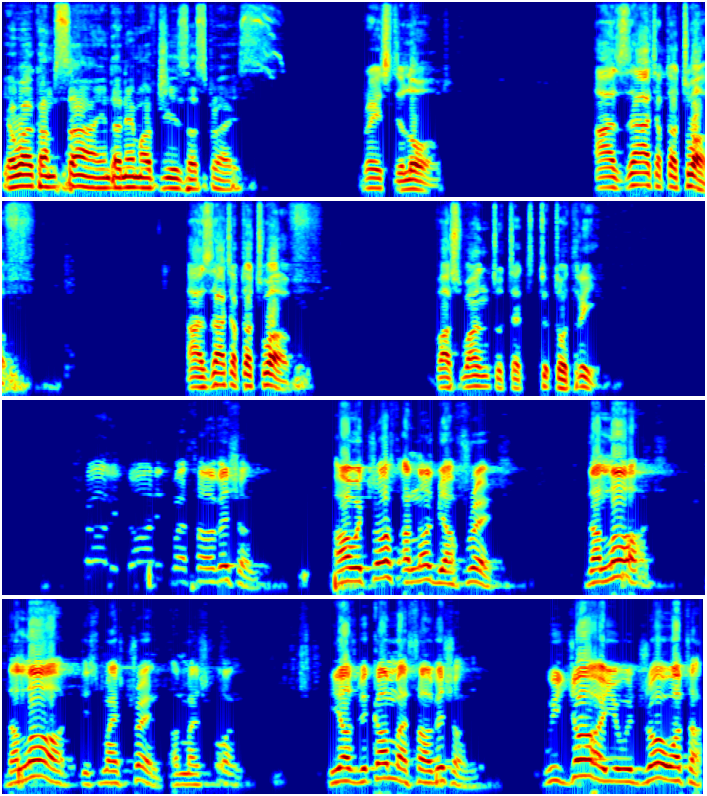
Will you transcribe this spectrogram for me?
You're welcome, sir, in the name of Jesus Christ. Praise the Lord. Isaiah chapter 12. Isaiah chapter 12, verse 1 to, to, to 3. Surely God is my salvation. I will trust and not be afraid. The Lord, the Lord is my strength and my song. He has become my salvation. With joy you will draw water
